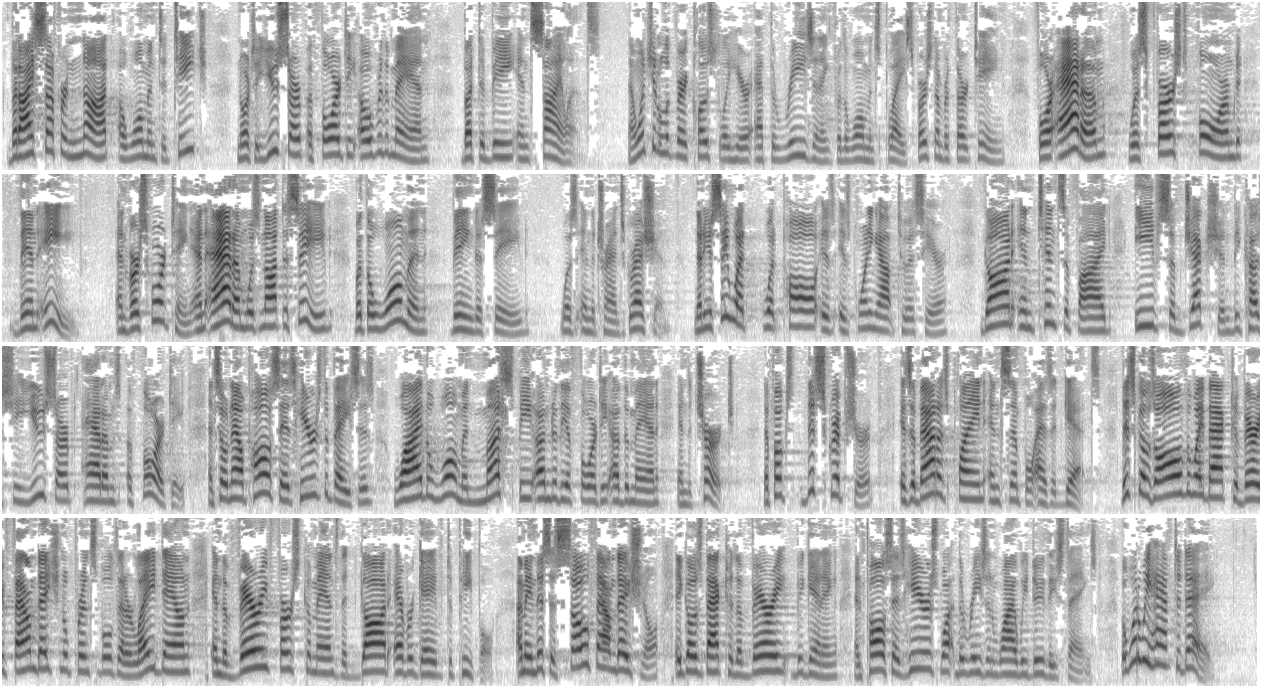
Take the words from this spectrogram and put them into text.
But I suffer not a woman to teach nor to usurp authority over the man, but to be in silence. Now, I want you to look very closely here at the reasoning for the woman's place. Verse number 13. For Adam was first formed, then Eve. And verse 14. And Adam was not deceived, but the woman being deceived was in the transgression. Now, do you see what, what Paul is, is pointing out to us here? God intensified Eve's subjection because she usurped Adam's authority. And so now Paul says, here's the basis why the woman must be under the authority of the man in the church. Now, folks, this scripture is about as plain and simple as it gets. This goes all the way back to very foundational principles that are laid down in the very first commands that God ever gave to people. I mean, this is so foundational. It goes back to the very beginning. And Paul says, here's what the reason why we do these things. But what do we have today?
